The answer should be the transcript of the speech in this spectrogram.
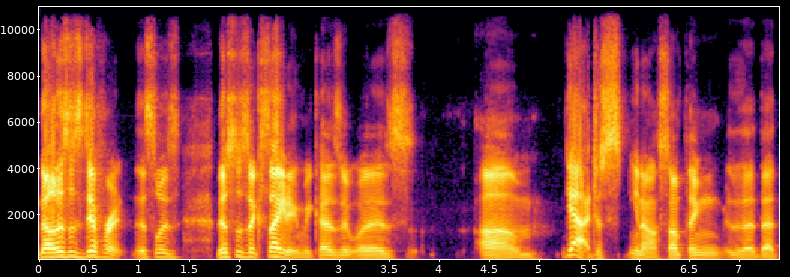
no, this is different. This was this was exciting because it was um yeah, just you know, something that that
